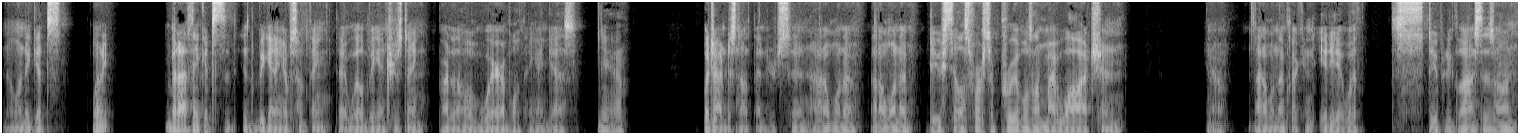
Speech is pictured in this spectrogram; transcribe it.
you know, when it gets when it, but I think it's the, the beginning of something that will be interesting. Part of the whole wearable thing, I guess. Yeah. Which I'm just not that interested in. I don't want to. I don't want to do Salesforce approvals on my watch, and you know, I don't want to look like an idiot with stupid glasses on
